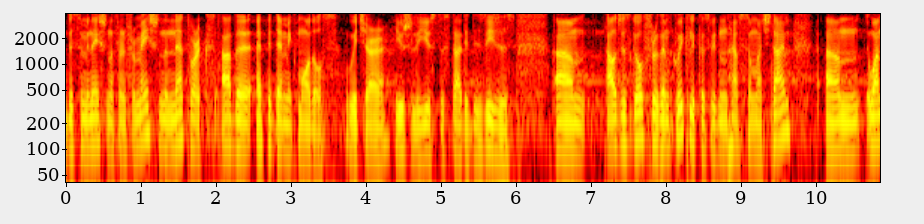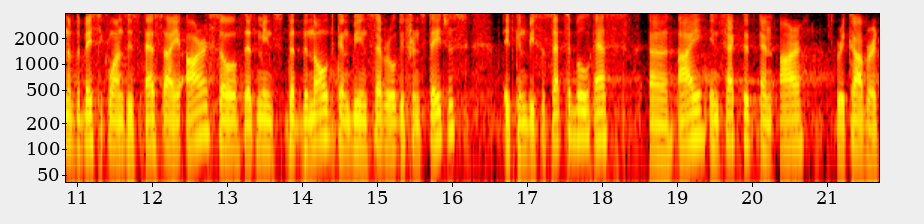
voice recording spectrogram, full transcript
dissemination of information in networks are the epidemic models, which are usually used to study diseases. Um, I'll just go through them quickly because we don't have so much time. Um, one of the basic ones is SIR, so that means that the node can be in several different stages. It can be susceptible, S, uh, I, infected, and R, recovered.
